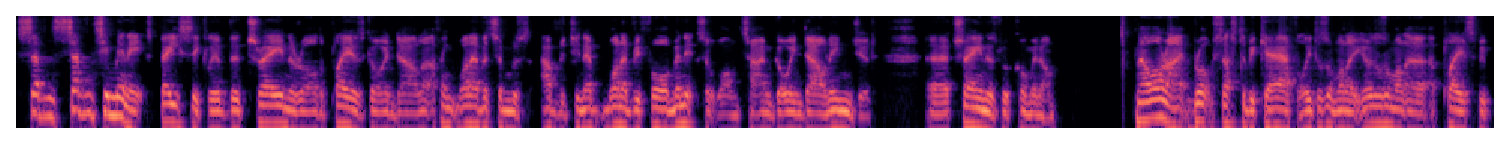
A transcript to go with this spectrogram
seven, 70 minutes basically of the trainer or the players going down. I think one Everton was averaging one every four minutes at one time going down injured. Uh, trainers were coming on. Now, all right, Brooks has to be careful. He doesn't want to. He doesn't want a, a player to be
